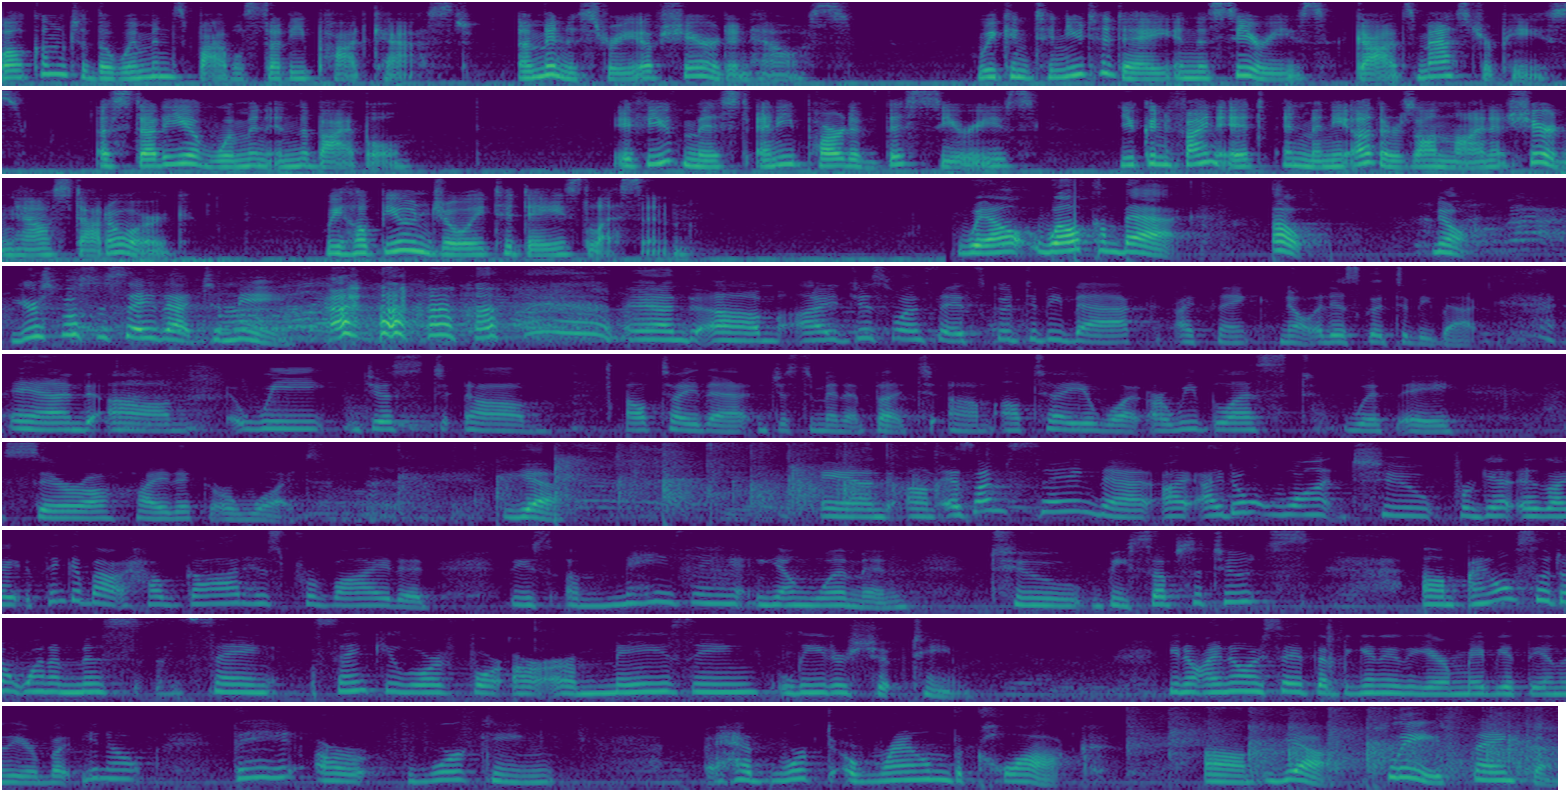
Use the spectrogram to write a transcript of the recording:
Welcome to the Women's Bible Study Podcast, a ministry of Sheridan House. We continue today in the series God's Masterpiece, a study of women in the Bible. If you've missed any part of this series, you can find it and many others online at SheridanHouse.org. We hope you enjoy today's lesson. Well, welcome back. Oh, no, you're supposed to say that to me. and um, I just want to say it's good to be back, I think. No, it is good to be back. And um, we just, um, I'll tell you that in just a minute, but um, I'll tell you what, are we blessed with a Sarah Heidick or what? Yes. And um, as I'm saying that, I, I don't want to forget, as I think about how God has provided these amazing young women to be substitutes. Um, I also don't want to miss saying thank you, Lord, for our, amazing leadership team. You know, I know I say at the beginning of the year, maybe at the end of the year, but you know, they are working, have worked around the clock. Um, yeah, please thank them.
